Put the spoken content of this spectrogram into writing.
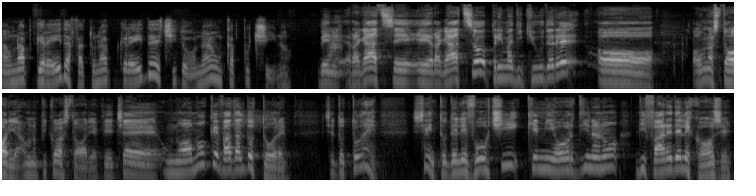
a un upgrade, ha fatto un upgrade e ci dona un cappuccino. Bene, ragazze e ragazzo, prima di chiudere ho, ho una storia, una piccola storia, che c'è un uomo che va dal dottore. Dice, dottore, sento delle voci che mi ordinano di fare delle cose,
